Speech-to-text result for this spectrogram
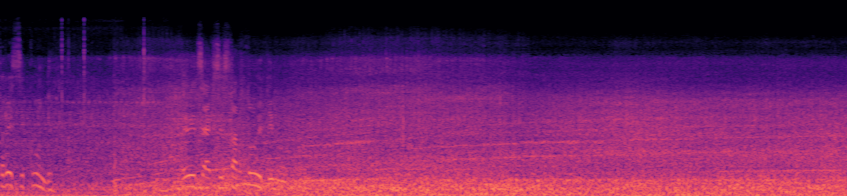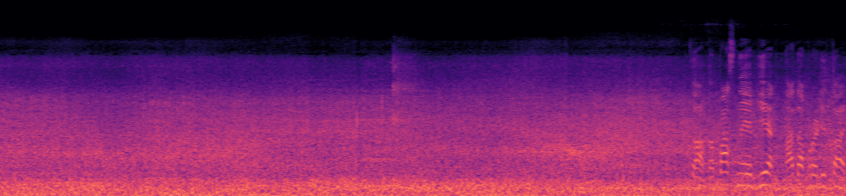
Три секунди. Дивіться, як всі стартують йому. Так, опасный объект, надо пролетать.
